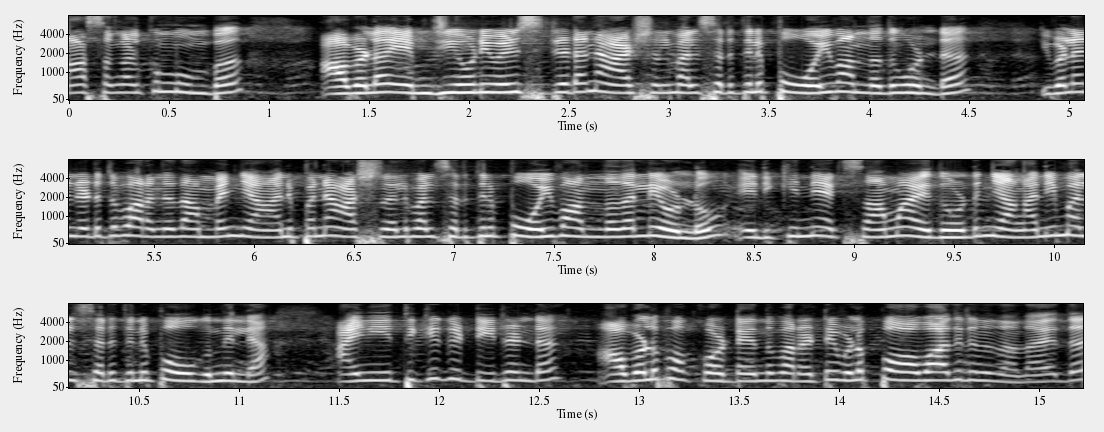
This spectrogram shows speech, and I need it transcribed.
മാസങ്ങൾക്ക് മുമ്പ് അവൾ എം ജി യൂണിവേഴ്സിറ്റിയുടെ നാഷണൽ മത്സരത്തിൽ പോയി വന്നതുകൊണ്ട് ഇവൾ എന്റെ അടുത്ത് പറഞ്ഞത് അമ്മ ഞാനിപ്പോൾ നാഷണൽ മത്സരത്തിന് പോയി വന്നതല്ലേ ഉള്ളൂ. എനിക്കിനി എക്സാം ആയതുകൊണ്ട് ഞാൻ ഈ മത്സരത്തിന് പോകുന്നില്ല. അനിയത്തിക്ക് കിട്ടിയിട്ടുണ്ട്. അവൾ പൊക്കോട്ടെ എന്ന് പറഞ്ഞിട്ട് ഇവൾ പോവാതിരുന്നത്. അതായത്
